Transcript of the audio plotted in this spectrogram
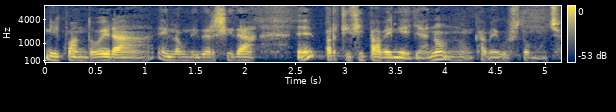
ni cuando era en la universidad participaba en ella, ¿no? nunca me gustó mucho.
